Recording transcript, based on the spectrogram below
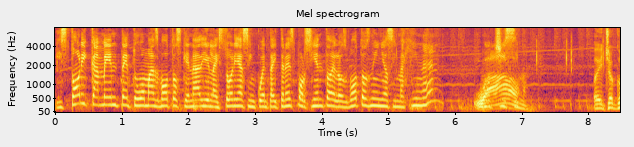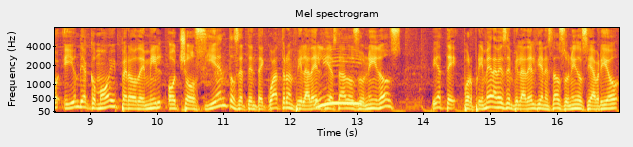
históricamente tuvo más votos que nadie en la historia, 53% de los votos, niños, ¿imaginan? Muchísimo. Oye, Choco, y un día como hoy, pero de 1874 en Filadelfia, Estados Unidos, Fíjate, por primera vez en Filadelfia, en Estados Unidos, se abrió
